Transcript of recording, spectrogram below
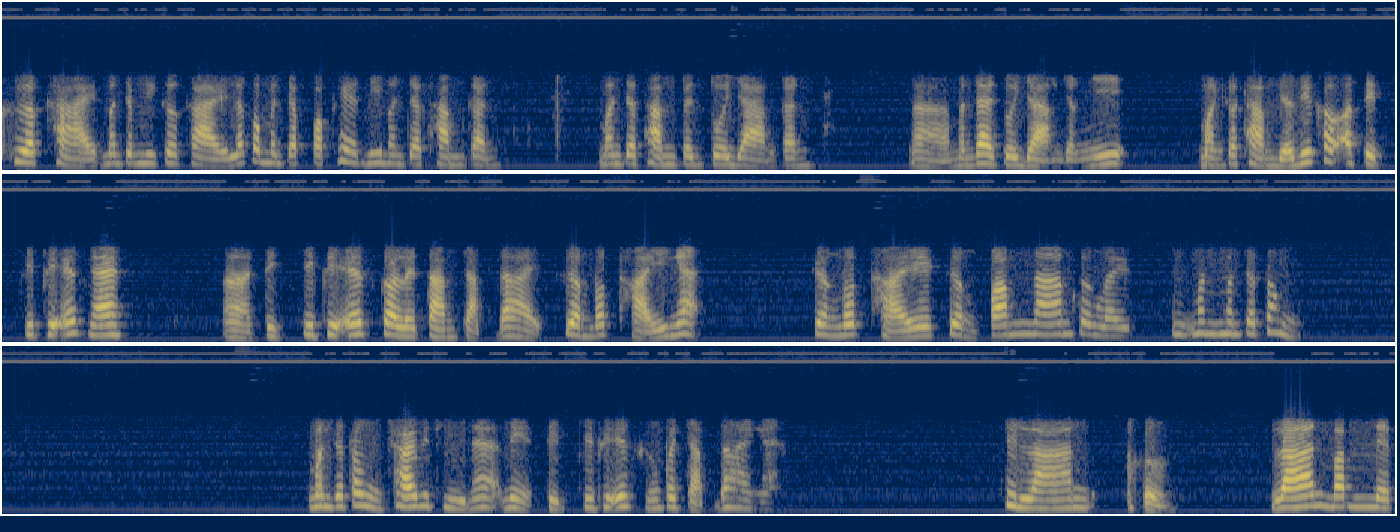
เครือข่าย มันจะมีเครือข่าย แล้วก็มันจะประเภทนี้มันจะทำกัน มันจะทำเป็นตัวอย่างกันอ่ามันได้ตัวอย่างอย่างนี้ มันก็ทำเดี๋ยวนี้เขาเอาติด GPS ไงอ่า ติด GPS ก็เลยตามจับได้ เครื่องรถไถเงี้ยเครื่องรถไถ เครื่องปั๊มน้ำเครื่องอะไร มันมันจะต้อง มันจะต้องใช้วิธีเนี้ยนี่ ติด GPS ถึงไปจับได้ไง ที่ร้านร้านบำเหน็จ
